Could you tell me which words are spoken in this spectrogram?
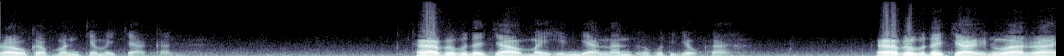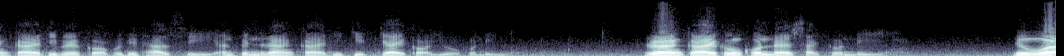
เรากับมันจะไม่จากกัน ถ้าพระพุทธเจ้าไม่เห็นอย่างนั้นพระพุทธเจ้าค่ะ ถ้าพระพุทธเจ้าเห็นว่าร่างกายที่ประกอบไปด้วยธาตุสี่อันเป็นร่างกายที่จิตใจเกาะอยู่ก็ดี ร่างกายของคนและสัตว์ก็ดีหรือว่า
